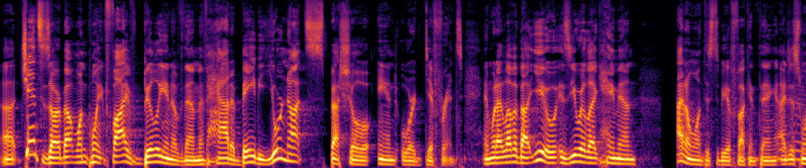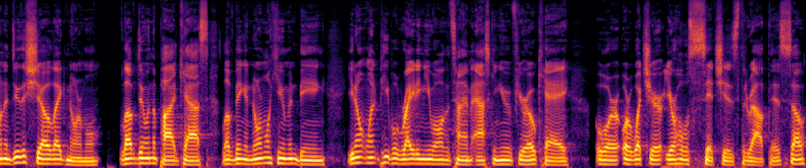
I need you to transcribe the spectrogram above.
Uh, chances are about 1.5 billion of them have had a baby. You're not special and or different. And what I love about you is you were like, hey man, I don't want this to be a fucking thing. I just want to do the show like normal. Love doing the podcast. Love being a normal human being. You don't want people writing you all the time asking you if you're okay or or what your your whole sitch is throughout this. So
